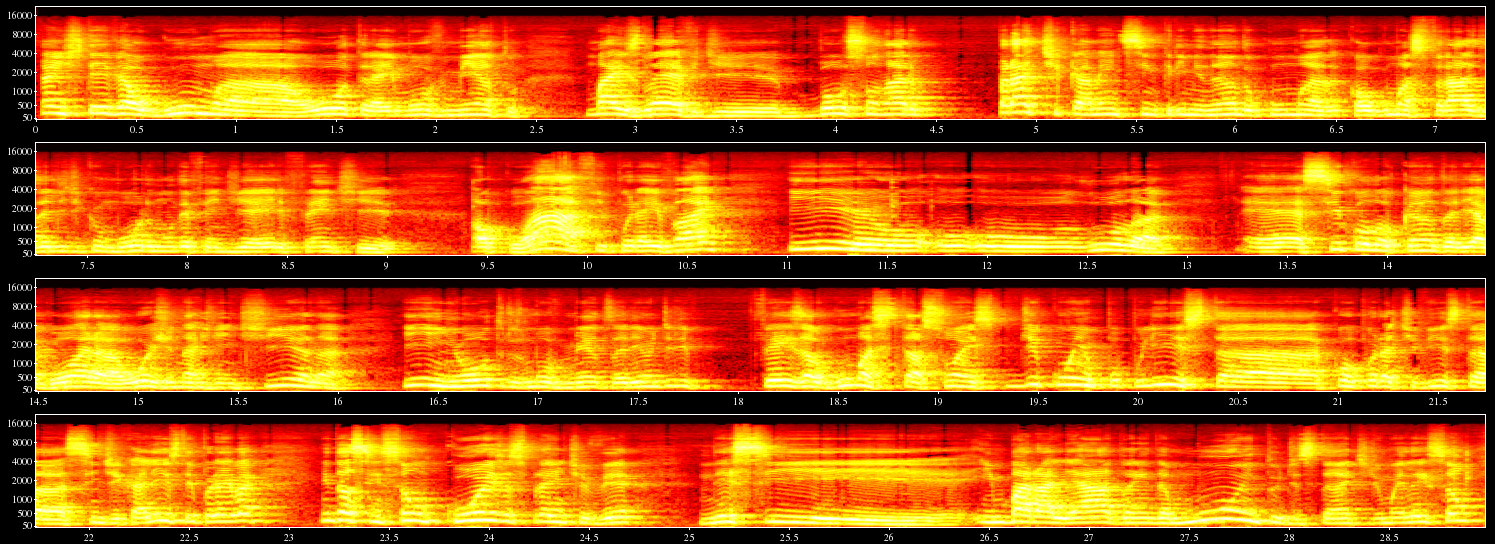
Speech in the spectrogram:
A gente teve alguma outra aí, movimento mais leve de Bolsonaro praticamente se incriminando com, uma, com algumas frases ali de que o Moro não defendia ele frente ao COAF, por aí vai, e o, o, o Lula é, se colocando ali agora, hoje na Argentina e em outros movimentos ali, onde ele fez algumas citações de cunho populista, corporativista, sindicalista e por aí vai. Então, assim, são coisas para a gente ver nesse embaralhado ainda muito distante de uma eleição,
